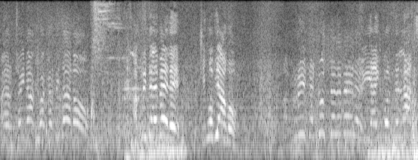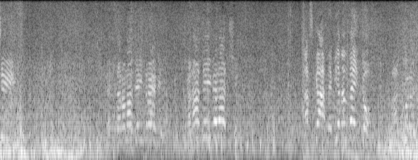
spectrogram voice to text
Merce in acqua, capitano! Aprite le vele! Ci muoviamo! Aprite tutte le vele! Via i coltellacci! Perzarolate i trevi! Calate i velacci! Lascate, via dal vento! Ancora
